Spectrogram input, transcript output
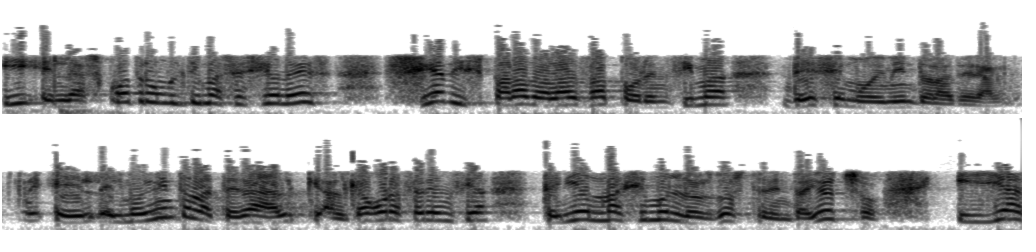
y en las cuatro últimas sesiones se ha disparado al alza por encima de ese movimiento lateral. El, movimiento lateral, al que hago referencia, tenía un máximo en los 2.38 y ya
